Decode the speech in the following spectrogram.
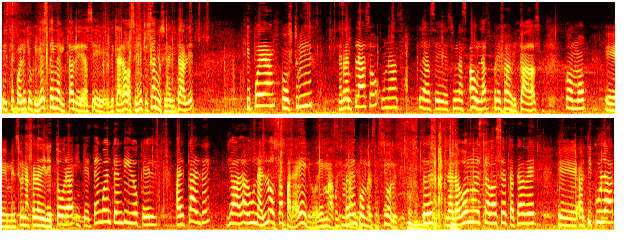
este colegio que ya está inhabitable, hace, declarado hace muchos años inhabitable, y puedan construir en reemplazo unas clases, unas aulas prefabricadas, como eh, menciona acá la directora, y que tengo entendido que el alcalde ya ha dado una losa para ello, además, están en conversaciones. Entonces, la labor nuestra va a ser tratar de eh, articular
